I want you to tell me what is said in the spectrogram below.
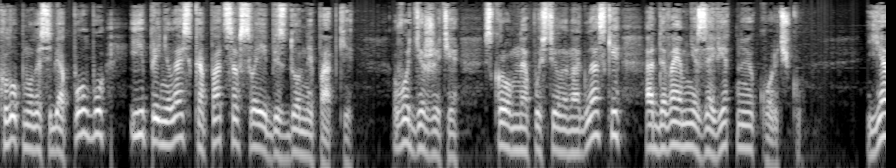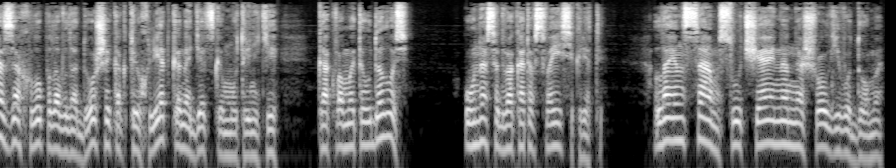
хлопнула себя по лбу и принялась копаться в своей бездонной папке. «Вот, держите», — скромно опустила на глазки, отдавая мне заветную корочку. Я захлопала в ладоши, как трехлетка на детском утреннике. «Как вам это удалось?» «У нас, адвокатов, свои секреты. Лайон сам случайно нашел его дома,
